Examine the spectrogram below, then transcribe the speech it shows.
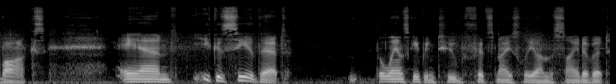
box. And you can see that the landscaping tube fits nicely on the side of it.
